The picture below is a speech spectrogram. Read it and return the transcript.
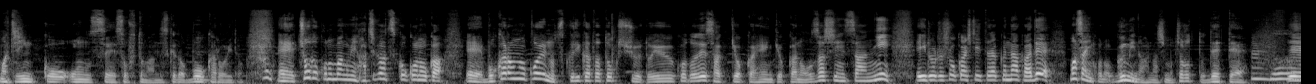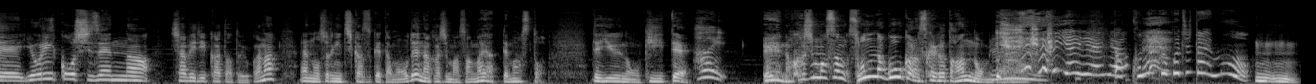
まあ、人工音声ソフトなんですけど、ボーカロイド。えーちょうどこの番組8月9日、えーボカロの声の作り方特集ということで、作曲家、編曲家の小座新さんに、えーいろいろ紹介していただく中で、まさにこのグミの話もちょろっと出て、で、よりこう自然な喋り方というかな、あの、それに近づけたもので中島さんがやってますと。っていうのを聞いて、はい。えー中島さん、そんな豪華な使い方あんの？みたいな。あこの曲自体もうんうん。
